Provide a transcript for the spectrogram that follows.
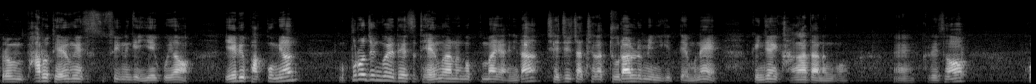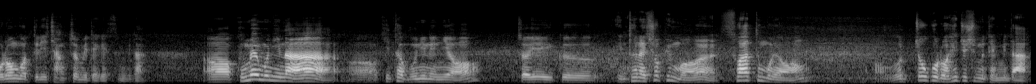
그러면 바로 대응해서 쓸 수 있는 게 얘고요. 얘를 바꾸면 뭐 부러진 거에 대해서 대응하는 것뿐만이 아니라 재질 자체가 듀랄루민이기 때문에 굉장히 강하다는 거. 예, 그래서 그런 것들이 장점이 되겠습니다. 어, 구매 문의나 어, 기타 문의는요. 저희 그 인터넷 쇼핑몰 스와트 모형 어, 쪽으로 해주시면 됩니다.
